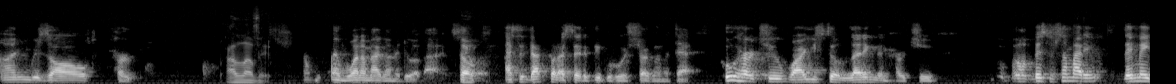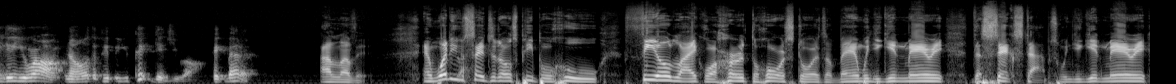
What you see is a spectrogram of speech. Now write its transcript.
unresolved hurt? I love it. And what am I going to do about it? So I said, that's what I say to people who are struggling with that. Who hurt you? Why are you still letting them hurt you? Well, Bishop, somebody, they may do you wrong. No, the people you picked did you wrong. Pick better. I love it. And what do you say to those people who feel like or heard the horror stories of man, when you get married, the sex stops. When you get married,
